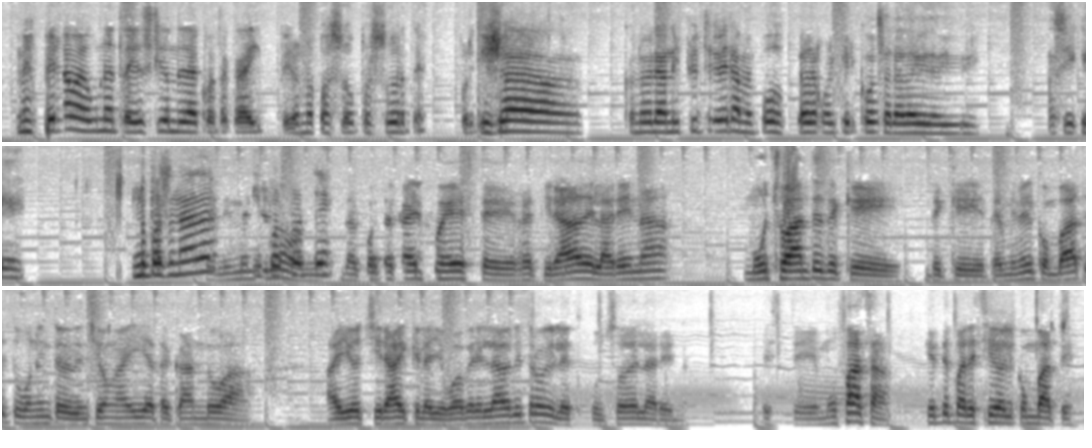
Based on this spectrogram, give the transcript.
me esperaba alguna traición de Dakota Kai, pero no pasó por suerte, porque ya con lo de la Undisputed Era me puedo esperar cualquier cosa de la WWE. Así que no pasó nada y por no, suerte Dakota Kai fue este, retirada de la arena mucho antes de que, de que termine el combate. Tuvo una intervención ahí atacando a, a Io Shirai que la llevó a ver el árbitro y la expulsó de la arena. Este, Mufasa, ¿qué te pareció el combate?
